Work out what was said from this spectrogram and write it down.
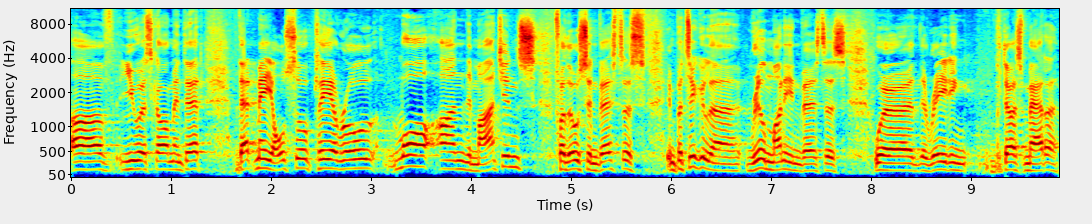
of U.S. government debt. That may also play a role more on the margins for those investors, in particular, real money investors, where where the rating does matter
